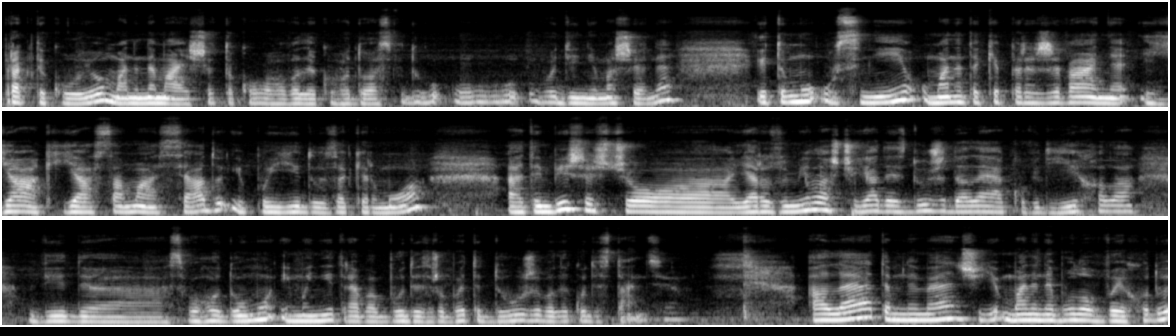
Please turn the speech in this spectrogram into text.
Практикую, у мене немає ще такого великого досвіду у водінні машини. І тому у сні у мене таке переживання, як я сама сяду і поїду за кермо. Е, Тим більше, що я розуміла, що я десь дуже далеко від'їхала від е, свого дому, і мені треба буде зробити дуже велику дистанцію. Але тим не менш, в мене не було виходу,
